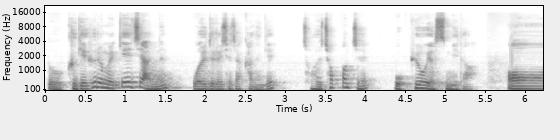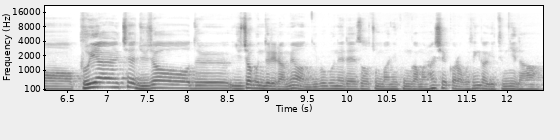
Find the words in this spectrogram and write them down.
또 그게 흐름을 깨지 않는 월드를 제작하는 게 저의 첫 번째 목표였습니다. 어, VR 챗 유저들, 유저분들이라면 이 부분에 대해서 좀 많이 공감을 하실 거라고 생각이 듭니다.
